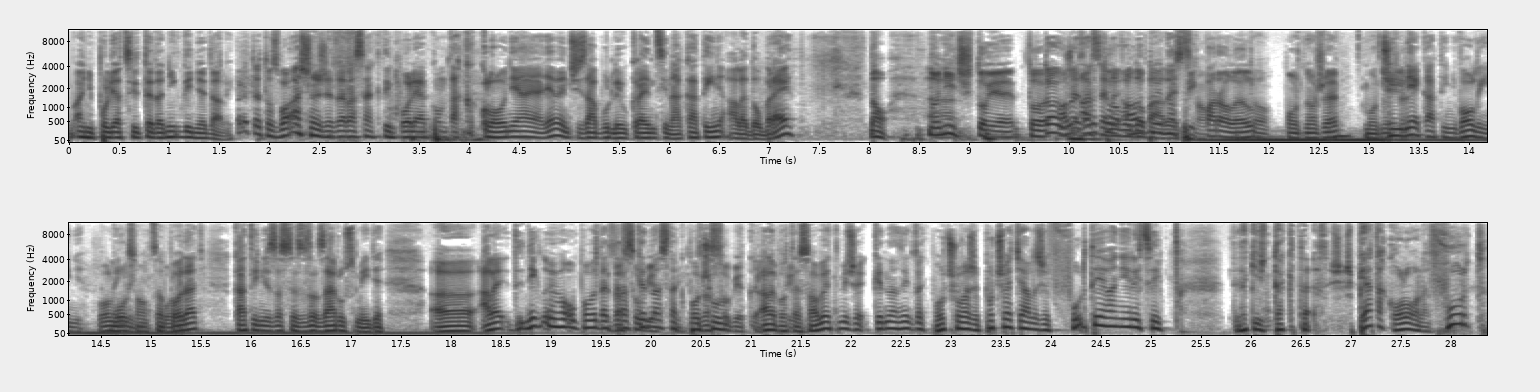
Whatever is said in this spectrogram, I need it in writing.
im ani Poliaci teda nikdy nedali. Preto je to zvláštne, že teraz sa k tým Poliakom tak klónia, ja neviem, či zabudli Ukrajinci na Katyň, ale dobre. No, no nič, to je... To, to je ale, zase ale to, novodobá ale to je vec. tých no. paralel, to. možno, že... Možno, Či že... nie Katyň, Volíň. Volíň, Volíň som chcel Volíň. povedať. Katyň je zase za, za Rusmi ide. Uh, ale niekto mi mohol povedať za teraz, keď nás tak počul, alebo to sovietmi, že keď nás niekto tak počúva, že počúvate, ale že furt tie evanielici, taký, tak, tá, piata kolóna, furt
